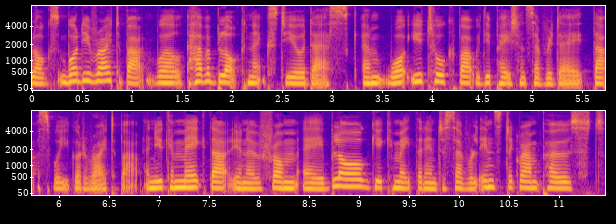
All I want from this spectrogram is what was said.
blogs. What do you write about? Well, have a block next to your desk, and what you talk about with your patients every day, that's what you got to write about. And you can make that, you know, from a blog, you can make that into several Instagram posts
